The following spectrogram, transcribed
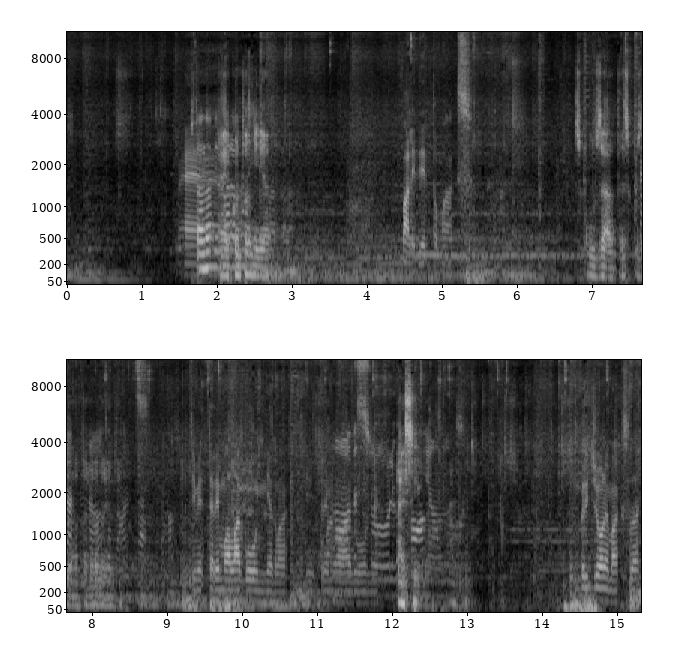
sì. Eh, Sta andando in è mare a colpa mia. Maledetto Max. Scusate, scusate, veramente. Max. Ti metteremo alla gogna, Max. Ti metteremo No, alla adesso gogna. le Eh, sì. vediamo. In prigione, Max, dai.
